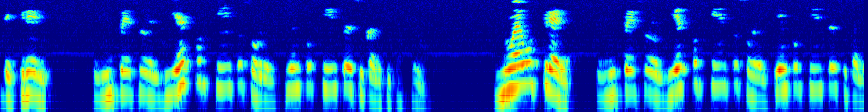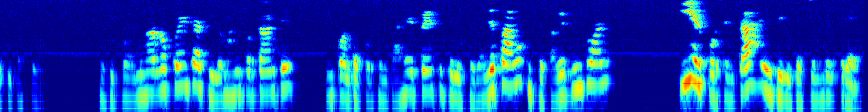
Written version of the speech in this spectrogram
de crédito. Tiene un peso del 10% sobre el 100% de su calificación. Nuevos créditos. Tiene un peso del 10% sobre el 100% de su calificación. Así podemos darnos cuenta, aquí lo más importante en cuanto a porcentaje de peso es el historial de pago, que usted pague puntual, y el porcentaje de utilización del crédito.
